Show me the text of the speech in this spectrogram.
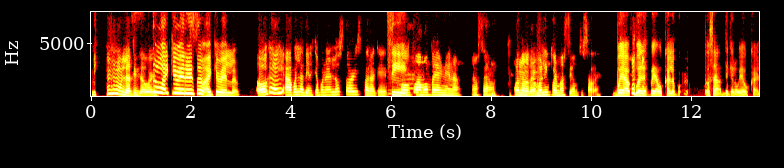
un Latin Lover. No, hay que ver eso, hay que verlo. Ok, ah, pues la tienes que poner en los stories para que todos podamos ver, nena. O sea, cuando no tenemos la información, tú sabes. Voy a, voy, a buscarlo, o sea, de que lo voy a buscar.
